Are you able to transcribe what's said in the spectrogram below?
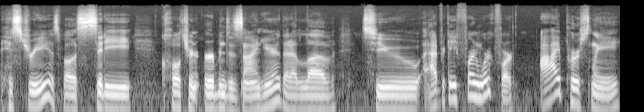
history as well as city culture and urban design here that I love to advocate for and work for. I personally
